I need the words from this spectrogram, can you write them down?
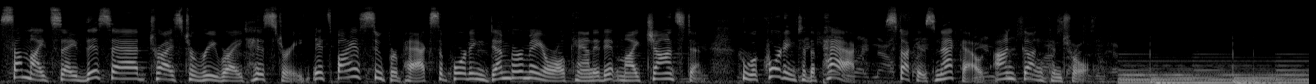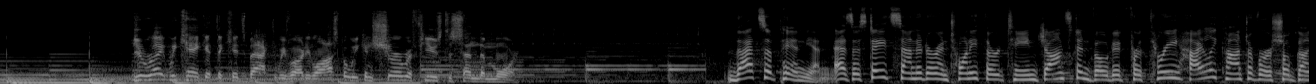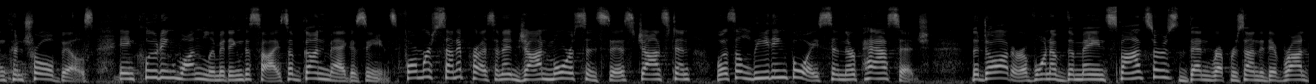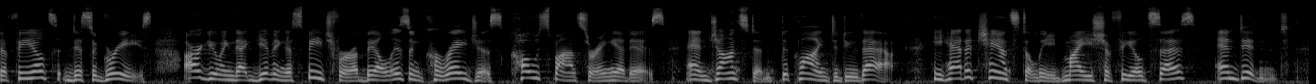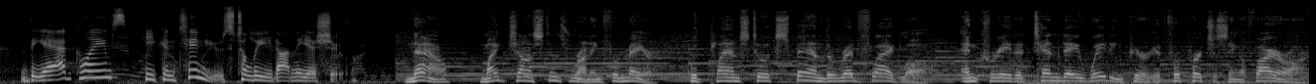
Some might say this ad tries to rewrite history. It's by a super PAC supporting Denver mayoral candidate Mike Johnston, who, according to the PAC, stuck his neck out on gun control. You're right, we can't get the kids back that we've already lost, but we can sure refuse to send them more. That's opinion. As a state senator in 2013, Johnston voted for three highly controversial gun control bills, including one limiting the size of gun magazines. Former Senate President John Morse insists Johnston was a leading voice in their passage. The daughter of one of the main sponsors, then Representative Rhonda Fields, disagrees, arguing that giving a speech for a bill isn't courageous, co-sponsoring it is. And Johnston declined to do that. He had a chance to lead, Maisha Fields says, and didn't. The ad claims he continues to lead on the issue. Now, Mike Johnston's running for mayor with plans to expand the red flag law and create a 10 day waiting period for purchasing a firearm.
